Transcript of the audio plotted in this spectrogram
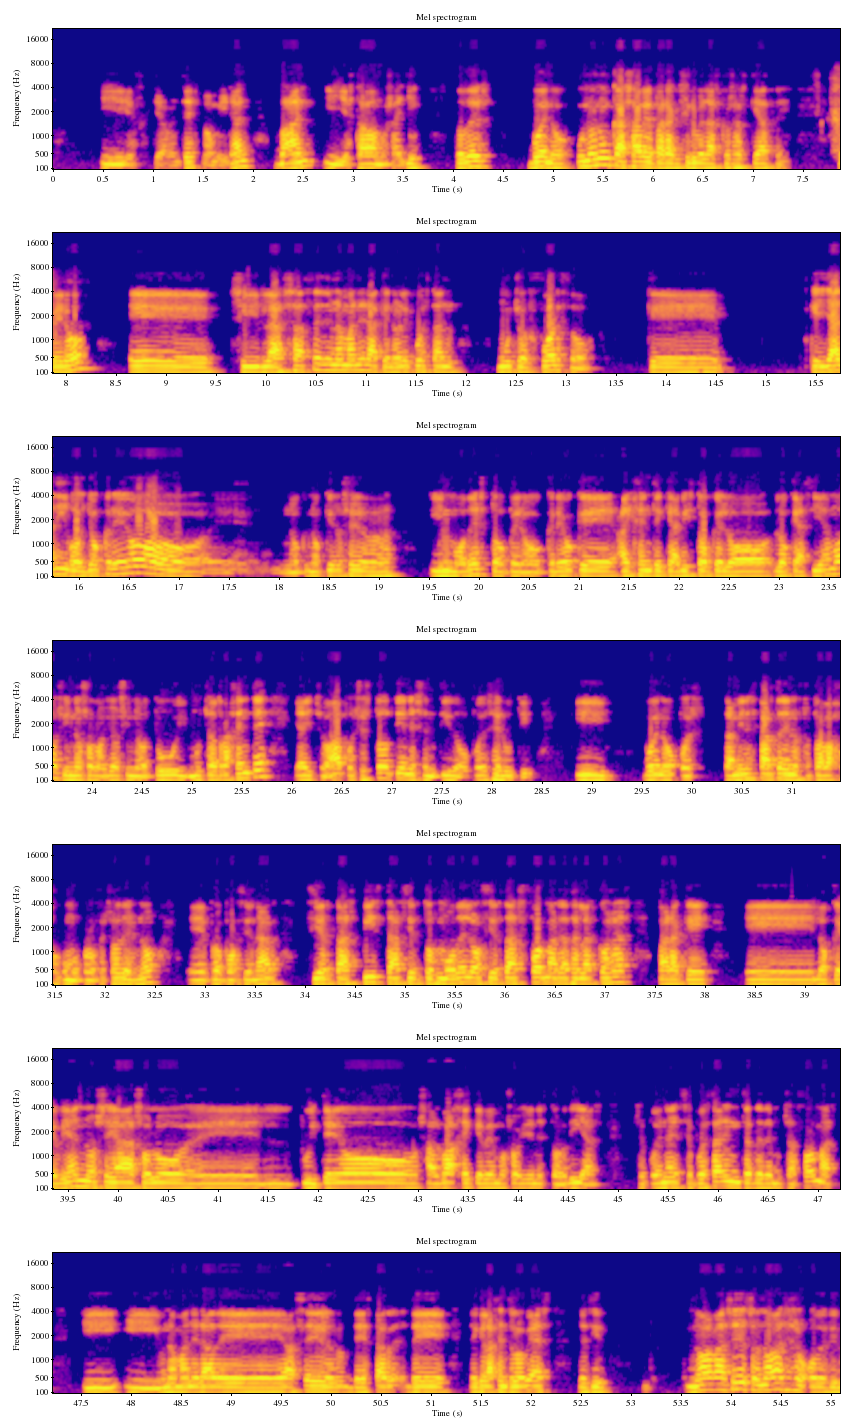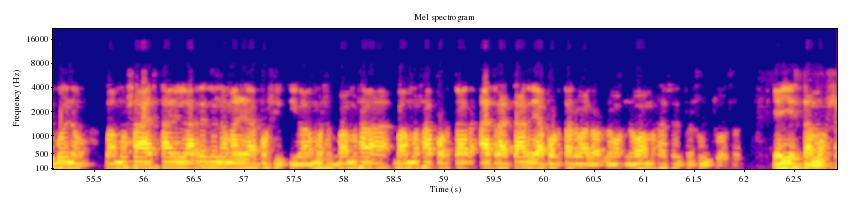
Y efectivamente, lo miran, van y estábamos allí. Entonces, bueno, uno nunca sabe para qué sirven las cosas que hace, pero si las hace de una manera que no le cuestan mucho esfuerzo, que que ya digo, yo creo, eh, no, no, quiero ser inmodesto, pero creo que hay gente que ha visto que lo, lo, que hacíamos, y no solo yo, sino tú y mucha otra gente, y ha dicho, ah, pues esto tiene sentido, puede ser útil. Y bueno, pues también es parte de nuestro trabajo como profesores, ¿no? Eh, proporcionar ciertas pistas, ciertos modelos, ciertas formas de hacer las cosas para que eh, lo que vean no sea solo el tuiteo salvaje que vemos hoy en estos días. Se puede, se puede estar en Internet de muchas formas y, y una manera de hacer, de estar, de, de, que la gente lo vea es decir, no hagas eso, no hagas eso, o decir, bueno, vamos a estar en la red de una manera positiva, vamos, vamos, a, vamos a aportar, a tratar de aportar valor, no, no vamos a ser presuntuosos. Y ahí estamos.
